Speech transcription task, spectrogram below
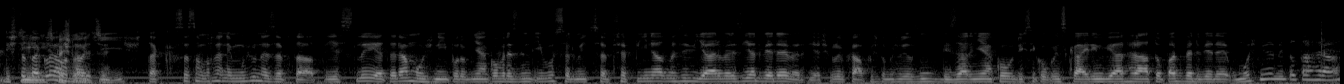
Když to takhle edici. hodnotíš, tak se samozřejmě nemůžu nezeptat, jestli je teda možný, podobně jako v Resident Evil 7, přepínat mezi VR verzí a 2D verzí. Ačkoliv chápu, že to možná znít bizarně, jako když si koupím Skyrim VR, hrát to pak ve 2D. Umožňuje mi to ta hra?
